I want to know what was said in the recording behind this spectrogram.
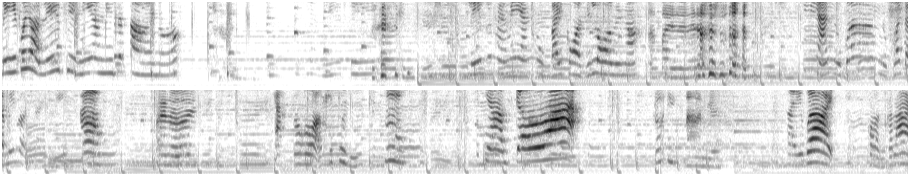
มิ้นก็อย่ารีบสิมิ้นมิ้นจะตายเนาะใช่รีบสิ รีบได้ไหมไม่งั้นหนูไปก่อนไม่รอเลยนะเอาไปเลยไม่ได้ไม่งั้นหนูก็หนูก็จะไม่สนใจนี้อ้าวไปเลยอยากรออะคิดถึง อืม อยากเจออะก็อีกนานไงไปก็ได้ ก่อนก็ได้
